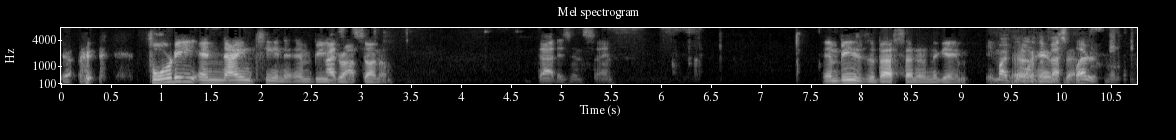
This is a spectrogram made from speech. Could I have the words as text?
Yeah. 40 and 19 Embiid That's dropped insane. on him. That is insane. Embiid is the best center in the game. He might be Uh, one of the best down. players. In the league.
